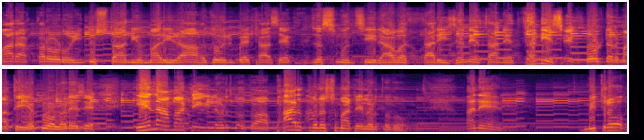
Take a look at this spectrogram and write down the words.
મારા કરોડો હિન્દુસ્તાનીઓ મારી રાહ જોઈને બેઠા છે જસવંતસિંહ રાવત તારી જનેતાને ધની છે બોર્ડર માથે એકલો લડે છે. એના માટે એ લડતો હતો, આ ભારત વર્ષ માટે લડતો હતો. અને મિત્રો,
